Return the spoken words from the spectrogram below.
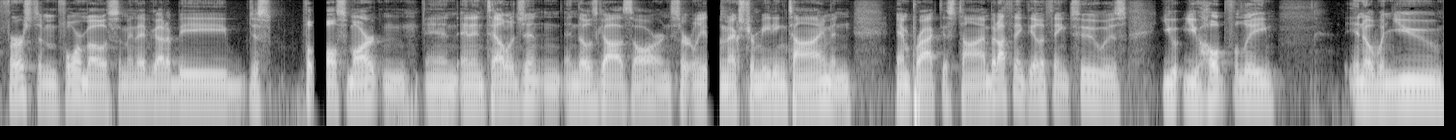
first and foremost. I mean, they've got to be just football smart and and, and intelligent, and, and those guys are, and certainly some extra meeting time and and practice time. But I think the other thing too is you you hopefully, you know, when you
